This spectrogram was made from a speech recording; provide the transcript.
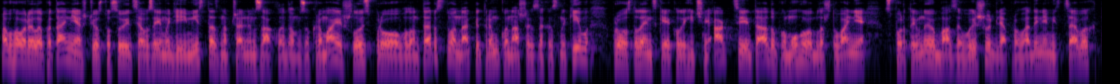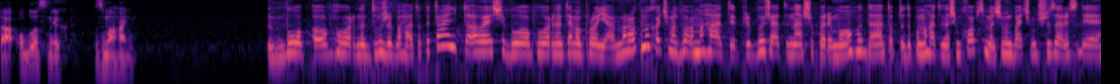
Обговорили питання, що стосуються взаємодії міста з навчальним закладом. Зокрема, йшлось про волонтерство на підтримку наших захисників, про студентські екологічні акції та допомогу в облаштуванні спортивної бази вишу для проведення місцевих та обласних змагань. Було обговорено дуже багато питань, але ще було обговорена тема про ярмарок. Ми хочемо допомагати приближати нашу перемогу, да, тобто допомагати нашим хлопцям, адже ми бачимо, що зараз іде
